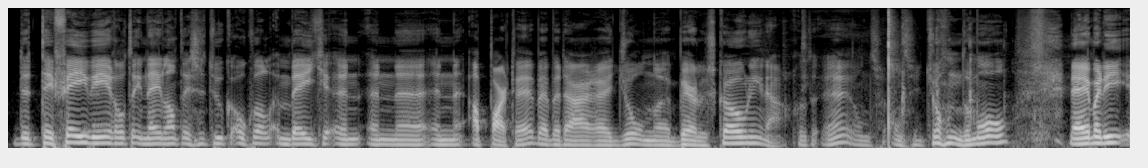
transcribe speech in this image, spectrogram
de tv-wereld in Nederland is natuurlijk ook wel een beetje een, een, eh, een apart. Hè? We hebben daar eh, John Berlusconi, nou goed, hè? Onze, onze John de Mol. Nee, maar die, uh,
